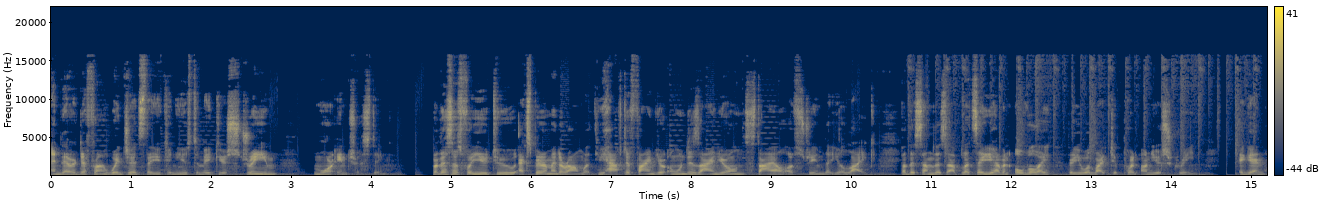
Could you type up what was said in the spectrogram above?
and there are different widgets that you can use to make your stream more interesting. But this is for you to experiment around with. You have to find your own design, your own style of stream that you like. But to sum this up, let's say you have an overlay that you would like to put on your screen. Again,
